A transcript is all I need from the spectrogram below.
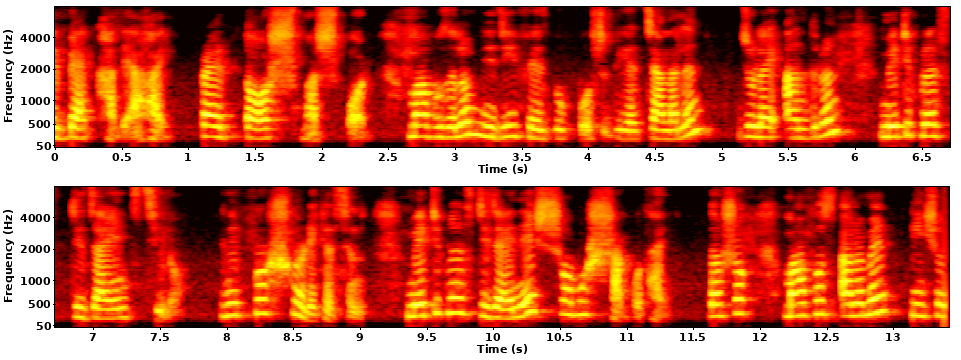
এর ব্যাখ্যা দেওয়া হয়। প্রায় দশ মাস পর মাহবুজ আলম নিজেই ফেসবুক পোস্ট দিয়ে জানালেন, জুলাই আন্দোলন মেটিকুলাস ডিজাইন ছিল। তিনি প্রশ্ন রেখেছেন মেটিকুলাস ডিজাইনের সমস্যা কোথায়? দর্শক মাহফুজ আলমের তিনশো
